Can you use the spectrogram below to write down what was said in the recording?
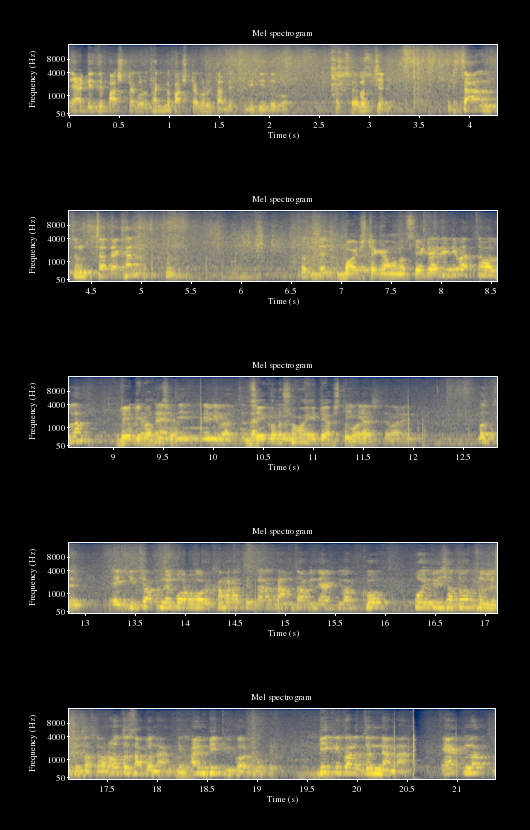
অ্যাডে যে পাঁচটা করে থাকবে পাঁচটা করে তাদের ফ্রি দিয়ে দেবো। আচ্ছা বুঝছেন? এটা চা তুমি চা দেখান। বুঝছেন বয়সটা কেমন আছে এটা এটা রেডি বাচ্চা বললাম। Ready হ্যাঁ, বাচ্চা। জি, ready বাচ্চা। যে কোনো সময় হেঁটে আসতে পারে। আসতে পারেন বুঝছেন? এই কিছু আপনি বড় বড় খামার আছে তার দাম চাবেন এক লক্ষ পঁয়ত্রিশ অথবা চল্লিশে যেতে পারে অত চাবো না আঙ্কেল আমি বিক্রি করব। বিক্রি করার জন্য না এক লক্ষ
